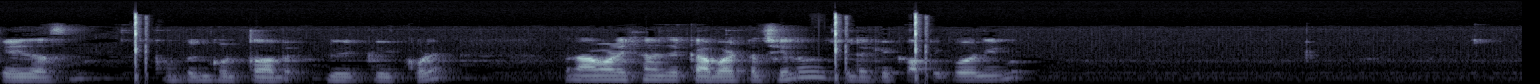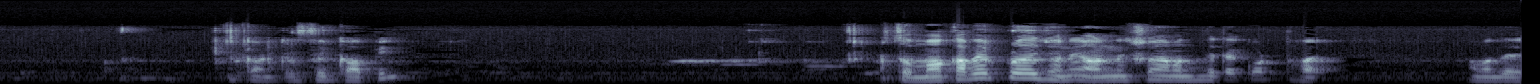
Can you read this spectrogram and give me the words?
পেজ আছে ওপেন করতে হবে ক্লিক করে। তাহলে আমার এখানে যে কাভারটা ছিল, সেটাকে কপি করে নিব। কন্ট্রোল সি কপি তো মকআপের প্রয়োজনে অনেক সময় আমাদের যেটা করতে হয়, আমাদের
